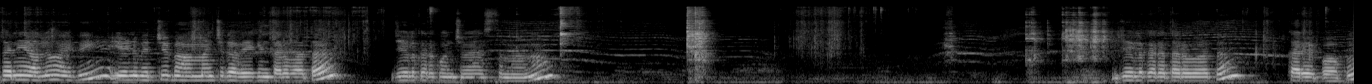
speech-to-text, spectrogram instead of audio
ధనియాలు అవి ఎండుమిర్చి బాగా మంచిగా వేగిన తర్వాత జీలకర్ర కొంచెం వేస్తున్నాను. జీలకర్ర తర్వాత కరివేపాకు.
